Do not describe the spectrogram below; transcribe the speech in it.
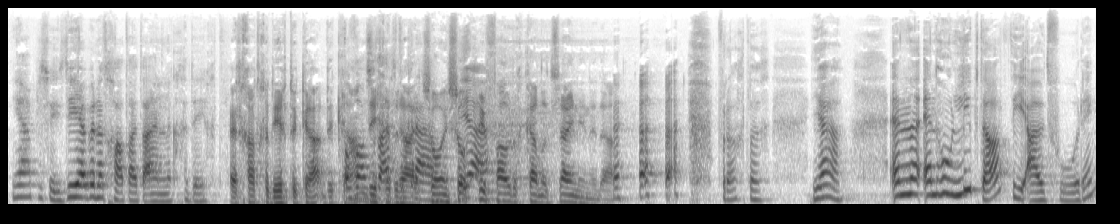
Ja, precies. Die hebben het gat uiteindelijk gedicht. Het gat gedicht, de, kra de kraan dichtgedraaid. Zo, zo ja. eenvoudig kan het zijn inderdaad. Prachtig. Ja. En, en hoe liep dat, die uitvoering?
